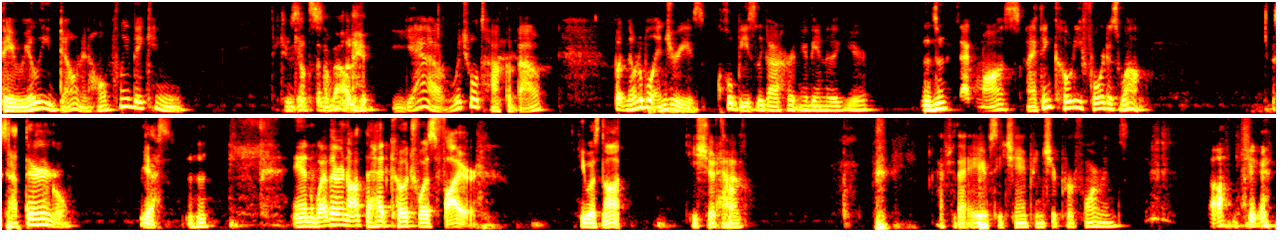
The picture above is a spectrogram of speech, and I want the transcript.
They really don't, and hopefully they can Do something about it. Yeah, which we'll talk about. But notable injuries: Cole Beasley got hurt near the end of the year. Mhm. Zach Moss, and I think Cody Ford as well. Is that their? Tackle. Yes. Mhm. And whether or not the head coach was fired, he was not. He should have. After that AFC Championship performance, Stop, man.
